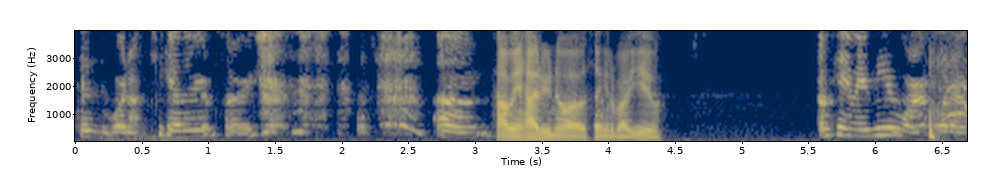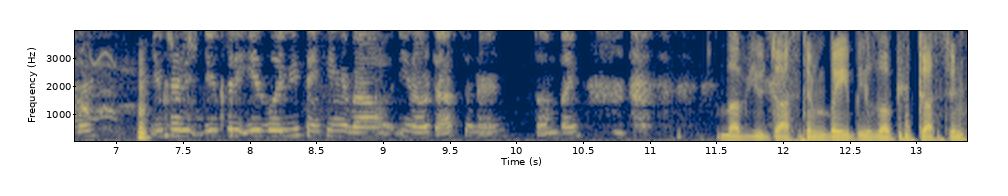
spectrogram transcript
because we're not together. I'm sorry. um, I mean, how do you know I was thinking about you? okay, maybe you weren't. Whatever. you could you could easily be thinking about you know Dustin or something. Love you, Dustin, baby. Love you, Dustin.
